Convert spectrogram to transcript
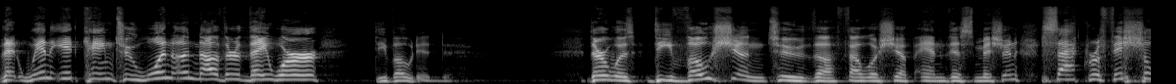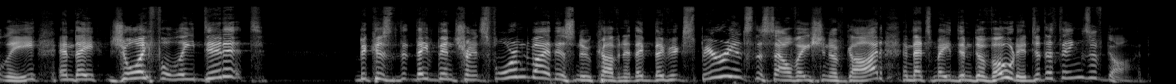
that when it came to one another, they were devoted. There was devotion to the fellowship and this mission sacrificially, and they joyfully did it because they've been transformed by this new covenant. They've, they've experienced the salvation of God, and that's made them devoted to the things of God.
